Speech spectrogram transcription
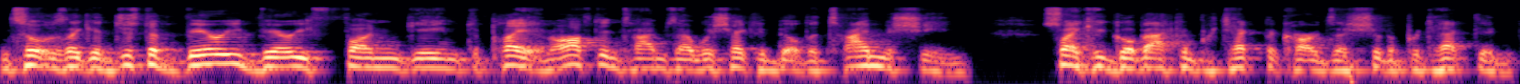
And so it was like a, just a very, very fun game to play. And oftentimes I wish I could build a time machine so I could go back and protect the cards I should have protected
